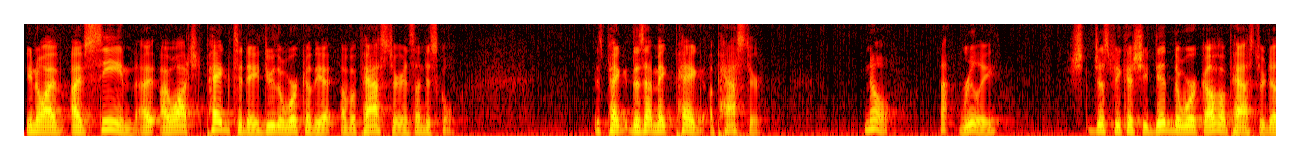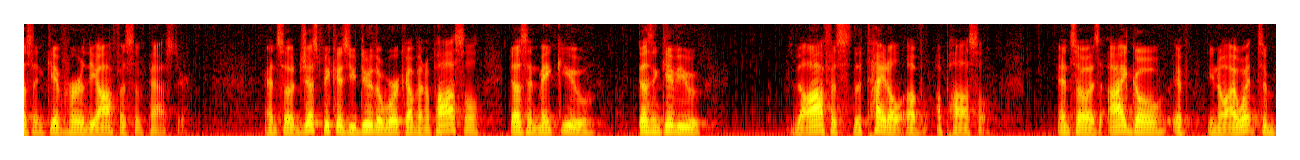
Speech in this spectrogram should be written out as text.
You know, I've, I've seen, I, I watched Peg today do the work of, the, of a pastor in Sunday school. Peg, does that make Peg a pastor? No, not really. Just because she did the work of a pastor doesn't give her the office of pastor. And so just because you do the work of an apostle doesn't make you, doesn't give you the office, the title of apostle. And so as I go, if, you know, I went to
